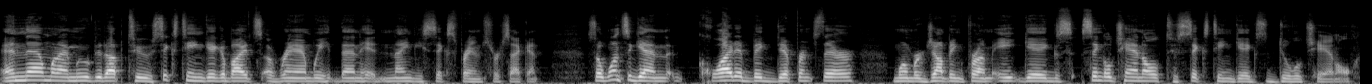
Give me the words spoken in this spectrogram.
And then when I moved it up to 16 gigabytes of RAM, we then hit 96 frames per second. So once again, quite a big difference there when we're jumping from 8 gigs single channel to 16 gigs dual channel.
